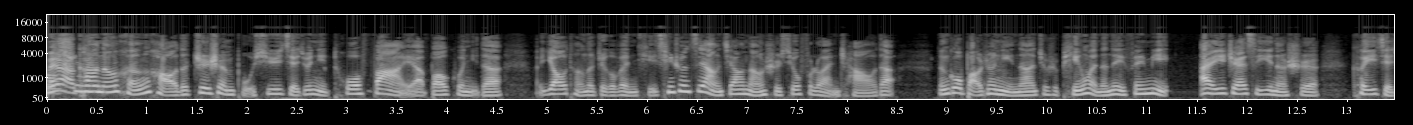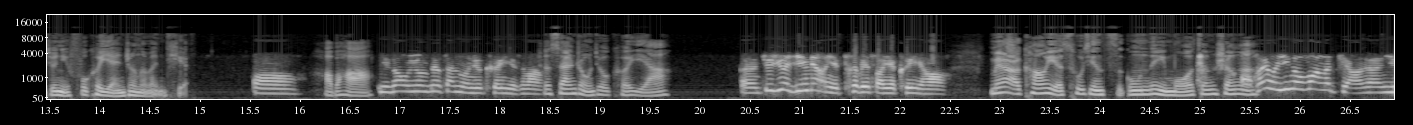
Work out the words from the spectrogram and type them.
美尔康能很好的治肾补虚，解决你脱发呀，包括你的腰疼的这个问题。青春滋养胶囊是修复卵巢的，能够保证你呢就是平稳的内分泌。I E G S E 呢是可以解决你妇科炎症的问题，哦，好不好？你让我用这三种就可以是吧？这三种就可以啊。嗯、就月经量也特别少也可以哈。美尔康也促进子宫内膜增生哦，啊。还有一个忘了讲啊，你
